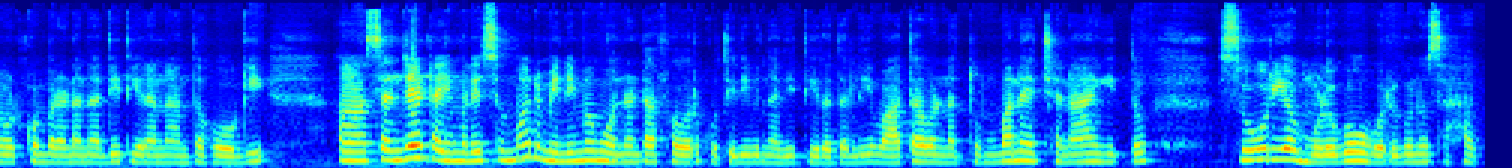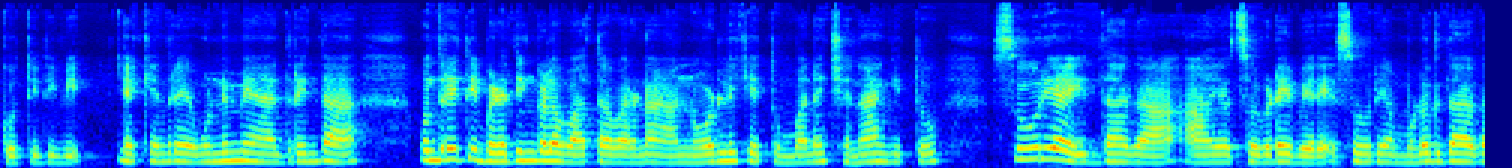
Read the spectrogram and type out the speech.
ನೋಡ್ಕೊಂಬರೋಣ, ನದಿ ತೀರನ ಅಂತ ಹೋಗಿ ಸಂಜೆ ಟೈಮಲ್ಲಿ ಸುಮಾರು minimum one and half hour ಕೂತಿದ್ದೀವಿ ನದಿ ತೀರದಲ್ಲಿ. ವಾತಾವರಣ ತುಂಬಾ ಚೆನ್ನಾಗಿತ್ತು. ಸೂರ್ಯ ಮುಳುಗೋವರೆಗೂ ಸಹ ಕೂತಿದ್ದೀವಿ. ಯಾಕೆಂದರೆ ಹುಣ್ಣಿಮೆ ಆದ್ದರಿಂದ ಒಂದು ರೀತಿ ಬೆಳದಿಂಗಳ ವಾತಾವರಣ ನೋಡಲಿಕ್ಕೆ ತುಂಬಾ ಚೆನ್ನಾಗಿತ್ತು. ಸೂರ್ಯ ಇದ್ದಾಗ ಆ ಸೊಗಡೆ ಬೇರೆ, ಸೂರ್ಯ ಮುಳುಗಿದಾಗ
